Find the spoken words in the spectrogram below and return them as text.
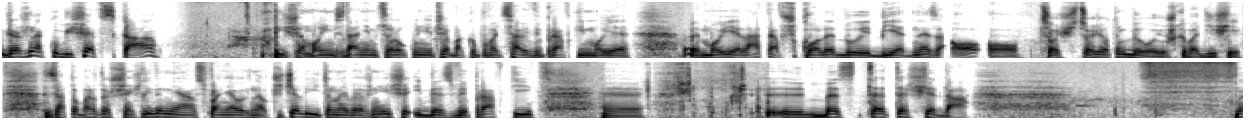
Grażyna Kubiszewska pisze, moim zdaniem co roku nie trzeba kupować całej wyprawki, moje, moje lata w szkole były biedne, o, o, coś, coś o tym było już chyba dzisiaj. Za to bardzo szczęśliwy, miałem wspaniałych nauczycieli i to najważniejsze i bez wyprawki e, bez, te, też się da. No,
